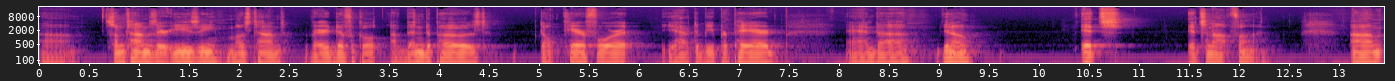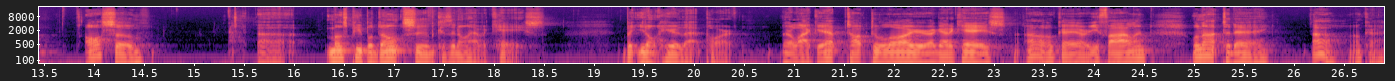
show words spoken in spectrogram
um, sometimes they're easy, most times very difficult. I've been deposed, don't care for it. You have to be prepared, and uh, you know, it's it's not fun. Um, also, uh, most people don't sue because they don't have a case, but you don't hear that part. They're like, "Yep, talk to a lawyer. I got a case." Oh, okay. Are you filing? Well, not today. Oh, okay.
